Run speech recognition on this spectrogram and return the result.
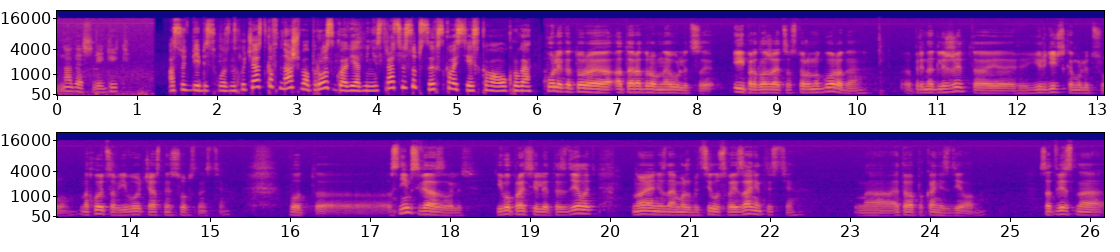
Надо следить. О судьбе бесхозных участков наш вопрос главе администрации Субсыхского сельского округа. Поле, которое от аэродромной улицы и продолжается в сторону города, принадлежит э, юридическому лицу, находится в его частной собственности. Вот, э, с ним связывались, его просили это сделать, но я не знаю, может быть, в силу своей занятости э, этого пока не сделано. Соответственно,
